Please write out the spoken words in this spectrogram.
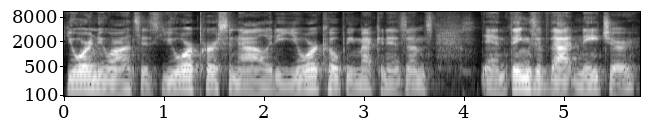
your nuances, your personality, your coping mechanisms, and things of that nature,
